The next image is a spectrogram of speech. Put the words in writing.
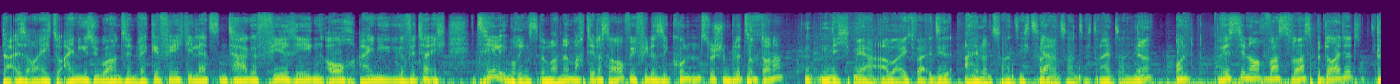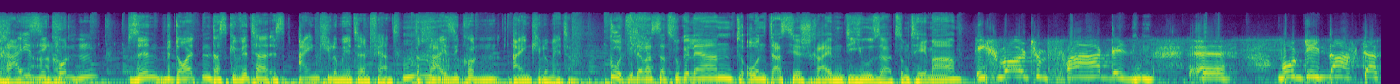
Da ist auch echt so einiges über uns hinweggefegt die letzten Tage. Viel Regen, auch einige Gewitter. Ich zähle übrigens immer, ne? Macht ihr das auch? Wie viele Sekunden zwischen Blitz und Donner? Nicht mehr, aber ich war die 21, 22, ja. 23, ne? Und wisst ihr noch, was was bedeutet? Drei Keine Sekunden Ahnung. sind bedeuten, das Gewitter ist ein Kilometer entfernt. Drei Sekunden, ein Kilometer. Gut, wieder was dazugelernt und das hier schreiben die User zum Thema. Ich wollte fragen, äh, wo die Nacht das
